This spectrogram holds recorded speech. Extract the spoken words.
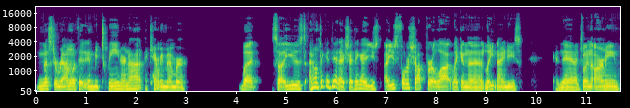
messed around with it in between or not. I can't remember. But so I used I don't think I did actually. I think I used I used Photoshop for a lot like in the late 90s. And then I joined the army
